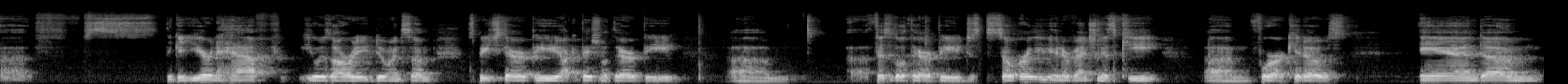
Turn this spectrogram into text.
uh, I think a year and a half. He was already doing some speech therapy, occupational therapy, um, uh, physical therapy. Just so early intervention is key um, for our kiddos, and um,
